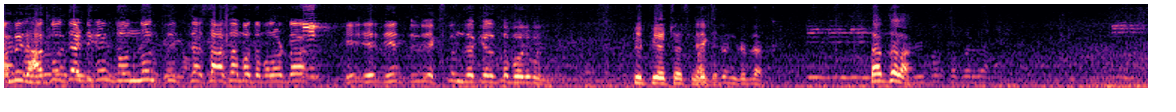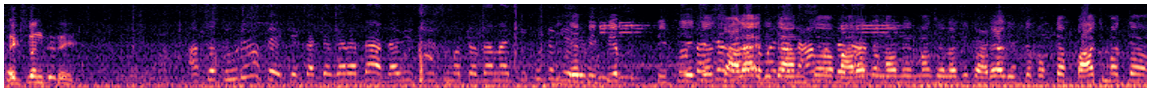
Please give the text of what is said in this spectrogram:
आम्ही राहतो त्या ठिकाणी दोन दोन सहा सहा मतं मला वाटतं हे एक्सप्लेन जर केलं तर बरोबर मध्ये. एक्सप्लेन करतात चला. एक्सप्लेन करे. असं थोडी होते एकेकाच्या घरात दहा दहा वीस वीस मतदानाची कुठे पीपीएफ पीपीएच्या शाळा आहे तिथे आमचं. महाराष्ट्र नवनिर्माण सेनाचे कार्यालय तिथे फक्त पाच मतं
